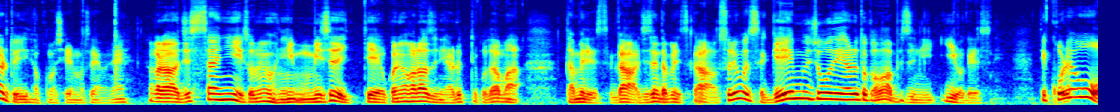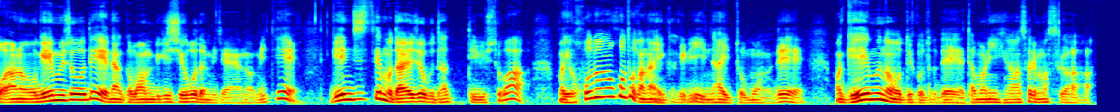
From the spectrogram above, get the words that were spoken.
えるといいのかもしれませんよねだから実際にそのように店で行ってお金を払わずにやるってことはまあダメですが実際にダメですがそれをですねゲーム上でやるとかは別にいいわけですね。でこれをあのゲーム上でなんか万引きし放題みたいなのを見て現実でも大丈夫だっていう人は、まあ、よほどのことがない限りないと思うので、まあ、ゲーム脳ということでたまに批判されますが、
